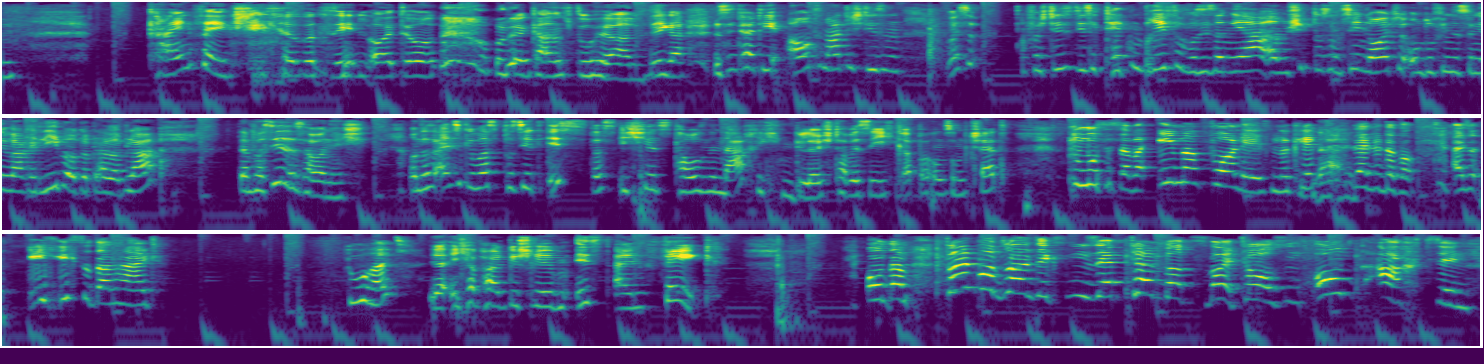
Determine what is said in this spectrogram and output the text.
kein Fake schickt er so 10 Leute und, und dann kannst du hören. Digga, das sind halt die automatisch diesen, weißt du, verstehst du diese Kettenbriefe, wo sie sagen, ja, ähm, schick das an 10 Leute und du findest die wahre Liebe oder bla bla bla. Dann passiert das aber nicht. Und das Einzige, was passiert ist, dass ich jetzt tausende Nachrichten gelöscht habe, sehe ich gerade bei unserem Chat. Du musst es aber immer vorlesen, okay? Nein. Also, ich, ich so dann halt. Du halt. Ja, ich habe halt geschrieben, ist ein Fake. Und am 25. September 2018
